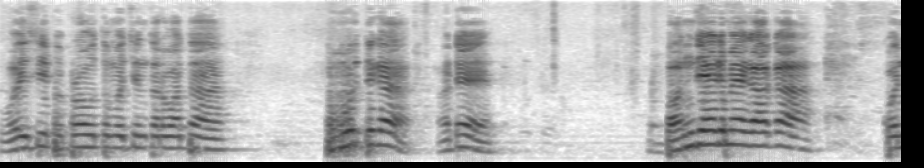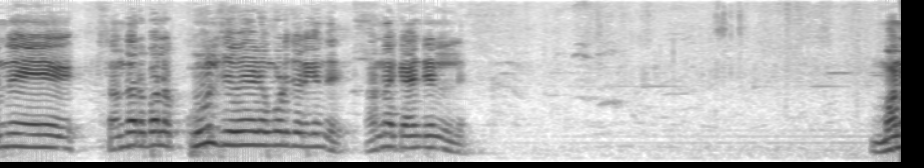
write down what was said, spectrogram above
వైసీపీ ప్రభుత్వం వచ్చిన తర్వాత పూర్తిగా అంటే బంద్ చేయడమే కాక కొన్ని సందర్భాల్లో కూల్చి వేయడం కూడా జరిగింది అన్న క్యాంటీన్లని. మన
